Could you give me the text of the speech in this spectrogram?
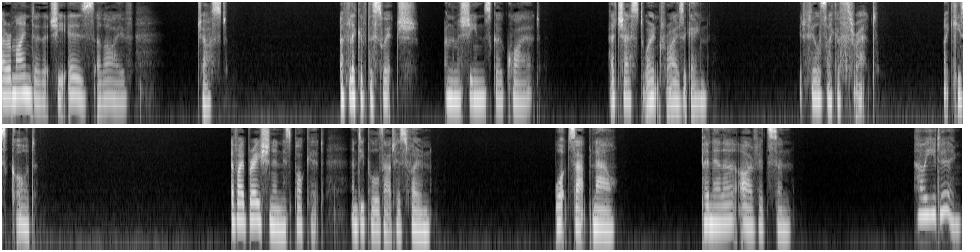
a reminder that she is alive. Just. A flick of the switch, and the machines go quiet. Her chest won't rise again. It feels like a threat, like he's God a vibration in his pocket, and he pulls out his phone. WhatsApp now. Pernilla Arvidsson. How are you doing?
